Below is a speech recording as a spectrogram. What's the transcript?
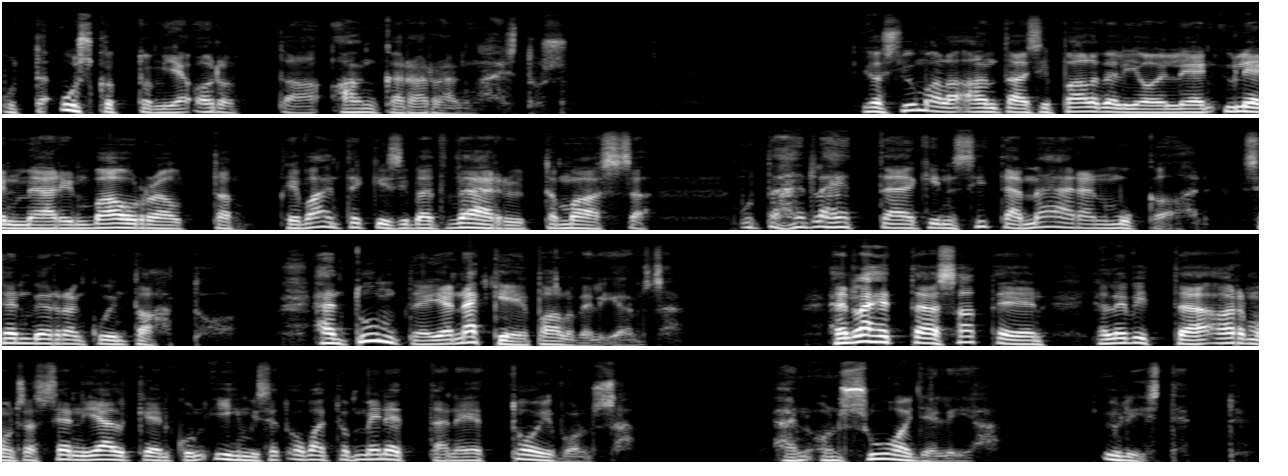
Mutta uskottomia odottaa ankara rangaistus. Jos Jumala antaisi palvelijoilleen ylenmäärin vaurautta, he vain tekisivät vääryyttä maassa, mutta hän lähettääkin sitä määrän mukaan, sen verran kuin tahtoo. Hän tuntee ja näkee palvelijansa. Hän lähettää sateen ja levittää armonsa sen jälkeen, kun ihmiset ovat jo menettäneet toivonsa. Hän on suojelija, ylistetty.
